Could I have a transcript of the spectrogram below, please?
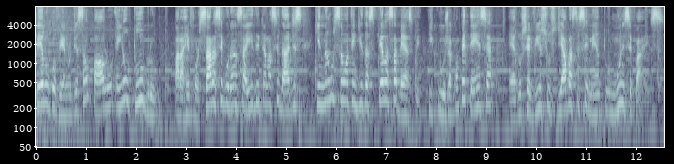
pelo governo de São Paulo em outubro para reforçar a segurança hídrica nas cidades que não são atendidas pela Sabesp e cuja competência é dos serviços de abastecimento municipais.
